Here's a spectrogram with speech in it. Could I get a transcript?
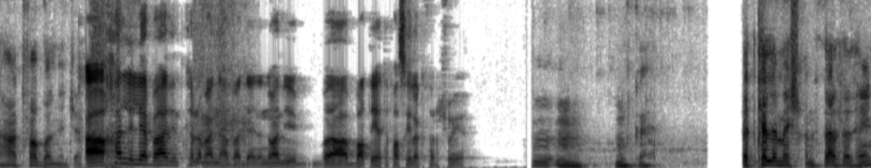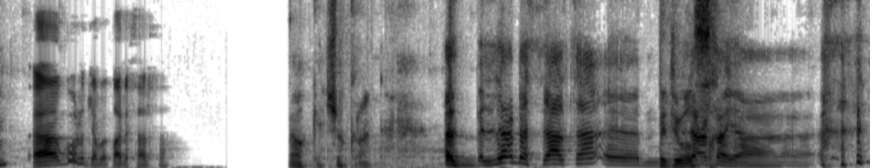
ها تفضل نينجا آه خلي اللعبة هذه نتكلم عنها بعدين لأنه هذه بعطيها تفاصيل أكثر شوية. م- م. أوكي. أتكلم إيش عن الثالثة الحين؟ آه قول جاب الطاري الثالثة. أوكي شكرا. اللعبة الثالثة آم، بيجي وصف. لعبة يا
